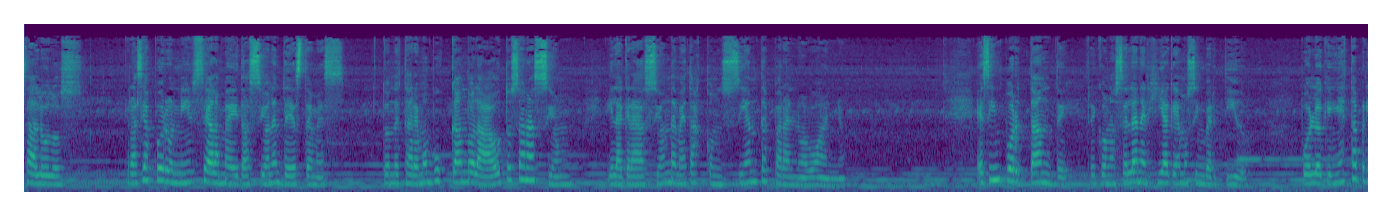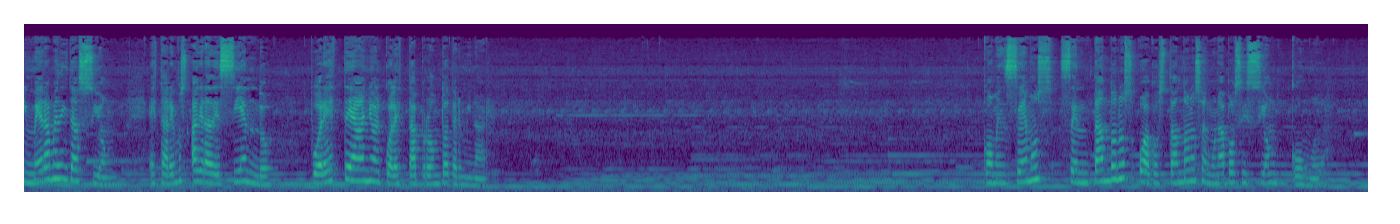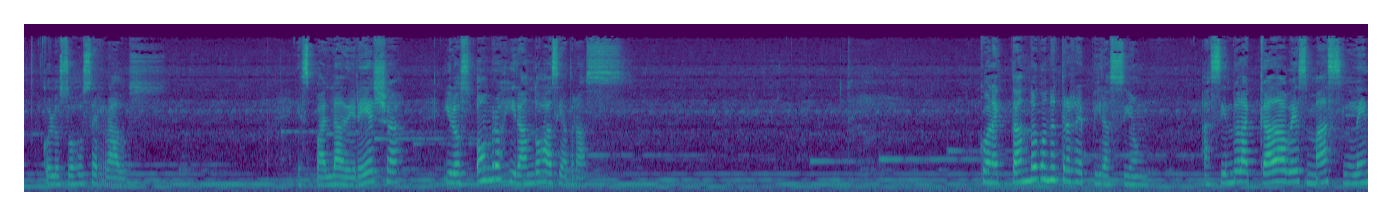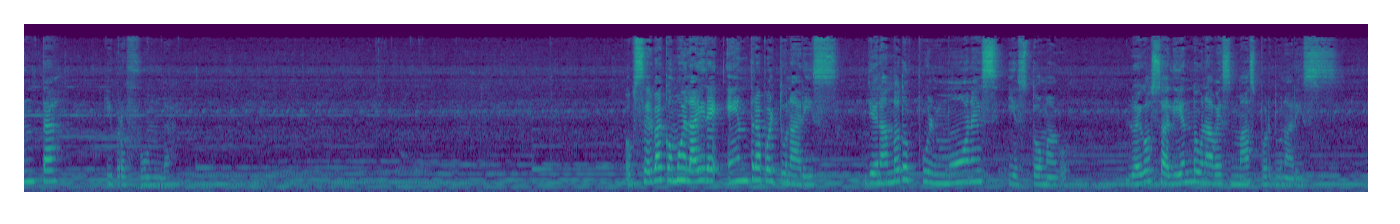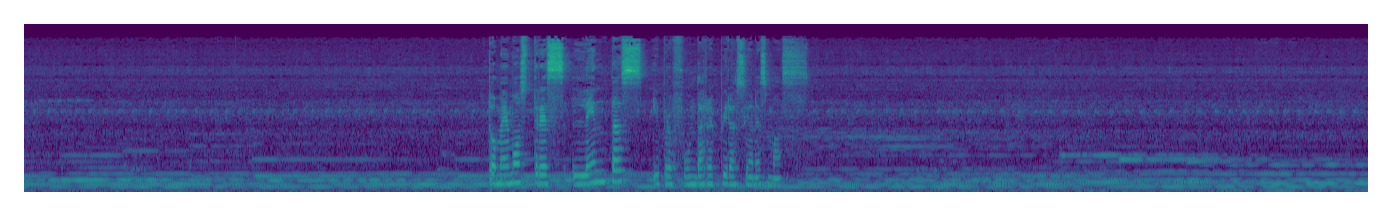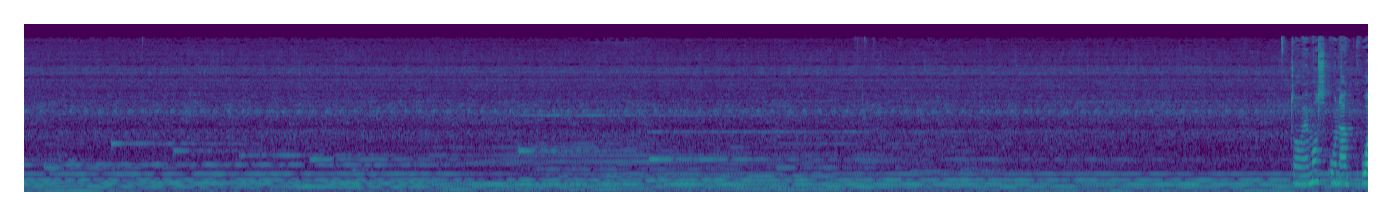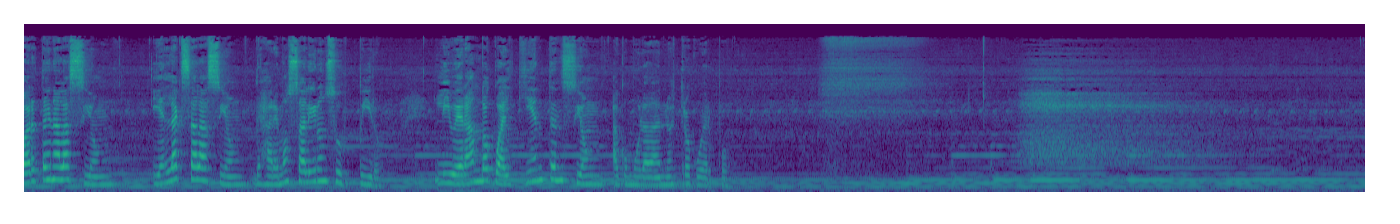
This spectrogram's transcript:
Saludos. Gracias por unirse a las meditaciones de este mes, donde estaremos buscando la autosanación y la creación de metas conscientes para el nuevo año. Es importante reconocer la energía que hemos invertido, por lo que en esta primera meditación estaremos agradeciendo por este año el cual está pronto a terminar. Comencemos sentándonos o acostándonos en una posición cómoda, con los ojos cerrados, espalda derecha y los hombros girando hacia atrás. Conectando con nuestra respiración, haciéndola cada vez más lenta y profunda. Observa cómo el aire entra por tu nariz, llenando tus pulmones y estómago, luego saliendo una vez más por tu nariz. Tomemos tres lentas y profundas respiraciones más. Tomemos una cuarta inhalación y en la exhalación dejaremos salir un suspiro, liberando cualquier tensión acumulada en nuestro cuerpo.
